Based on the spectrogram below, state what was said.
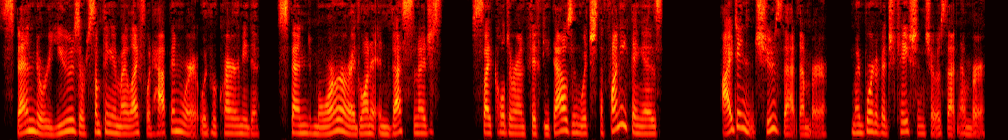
spend or use or something in my life would happen where it would require me to spend more or I'd want to invest. And I just cycled around 50,000, which the funny thing is I didn't choose that number. My board of education chose that number.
